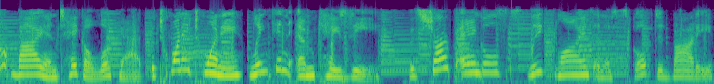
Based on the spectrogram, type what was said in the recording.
Stop by and take a look at the 2020 Lincoln MKZ. With sharp angles, sleek lines, and a sculpted body,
